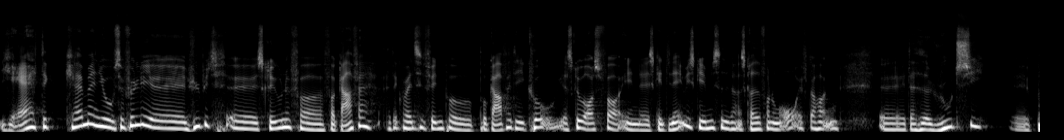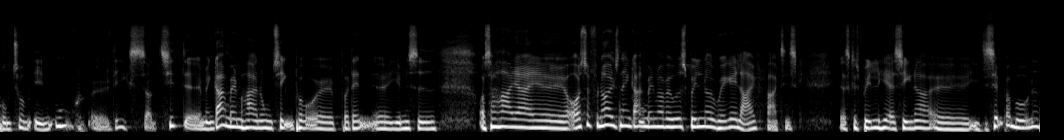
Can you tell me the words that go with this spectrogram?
Ja, det kan man jo selvfølgelig øh, hyppigt øh, skrivende for, for GAFA. Det kan man altid finde på, på gaffa.dk. Jeg skriver også for en øh, skandinavisk hjemmeside, der er skrevet for nogle år efterhånden, øh, der hedder Rootsie. Øh, punktum .nu. Øh, det er ikke så tit, øh, men en gang imellem har jeg nogle ting på, på den hjemmeside. Og så har jeg også fornøjelsen af en gang imellem at være ude og spille noget reggae live, faktisk. Jeg skal spille her senere i december måned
